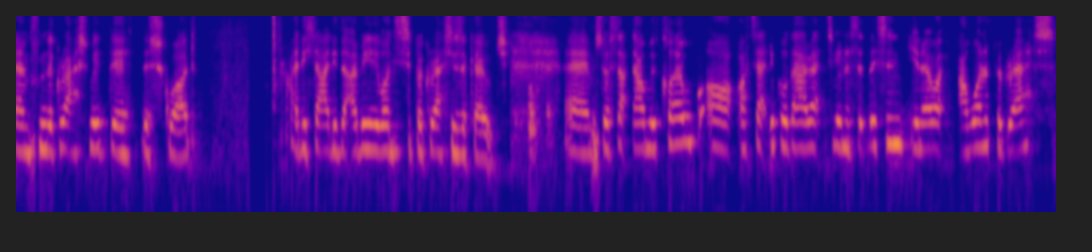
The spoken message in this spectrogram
um, from the grass with the the squad, I decided that I really wanted to progress as a coach. Um, so I sat down with Chloe, our, our, technical director, and I said, listen, you know, I, I want to progress.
